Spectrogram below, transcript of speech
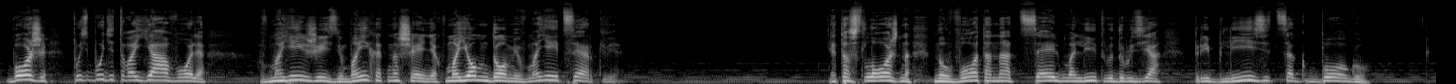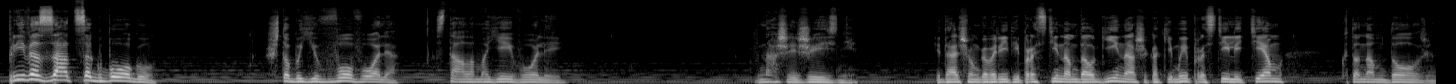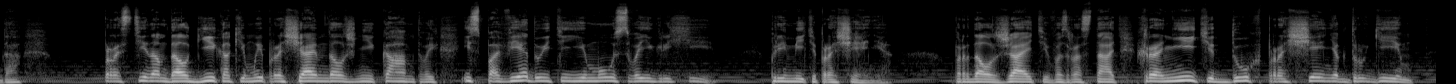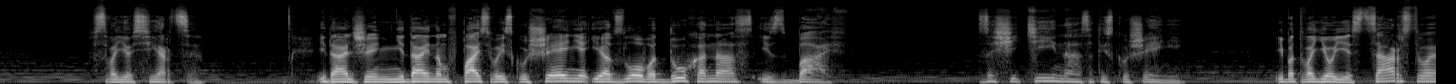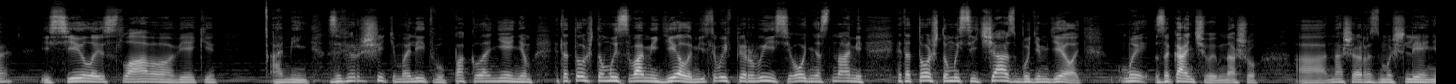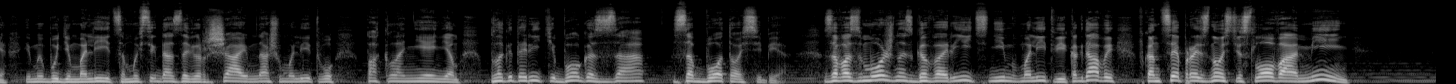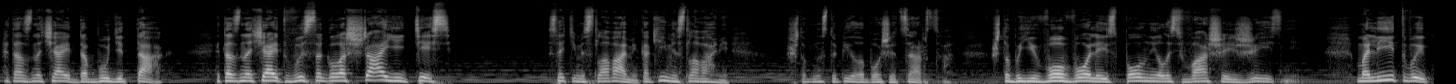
Боже, пусть будет Твоя воля в моей жизни, в моих отношениях, в моем доме, в моей церкви. Это сложно, но вот она цель молитвы, друзья, приблизиться к Богу, привязаться к Богу, чтобы Его воля стала моей волей в нашей жизни. И дальше он говорит, и прости нам долги наши, как и мы простили тем, кто нам должен. Да? Прости нам долги, как и мы прощаем должникам Твоих. Исповедуйте Ему свои грехи. Примите прощение продолжайте возрастать, храните дух прощения к другим в свое сердце. И дальше не дай нам впасть во искушение, и от злого духа нас избавь. Защити нас от искушений, ибо Твое есть царство и сила и слава во веки. Аминь. Завершите молитву поклонением. Это то, что мы с вами делаем. Если вы впервые сегодня с нами, это то, что мы сейчас будем делать. Мы заканчиваем нашу а, наше размышление, и мы будем молиться. Мы всегда завершаем нашу молитву поклонением. Благодарите Бога за заботу о себе, за возможность говорить с Ним в молитве. И когда вы в конце произносите слово «Аминь», это означает «Да будет так». Это означает, вы соглашаетесь с этими словами. Какими словами? Чтобы наступило Божье Царство, чтобы Его воля исполнилась в вашей жизни. Молитвы,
